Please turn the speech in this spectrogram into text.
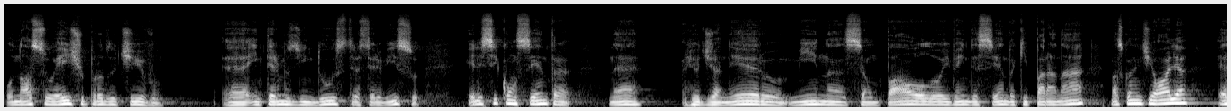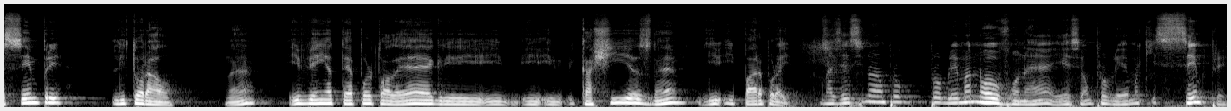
o nosso eixo produtivo é, em termos de indústria, serviço, ele se concentra, né, Rio de Janeiro, Minas, São Paulo e vem descendo aqui Paraná, mas quando a gente olha é sempre litoral, né? E vem até Porto Alegre e, e, e Caxias, né? E, e, para por aí. Mas esse não é um pro problema novo, né? Esse é um problema que sempre.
